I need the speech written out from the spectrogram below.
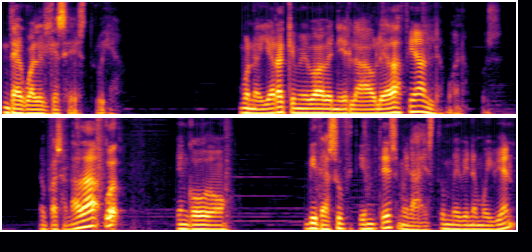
da igual el que se destruya. Bueno, ¿y ahora que me va a venir la oleada final? Bueno, pues no pasa nada. Tengo vidas suficientes. Mira, esto me viene muy bien.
